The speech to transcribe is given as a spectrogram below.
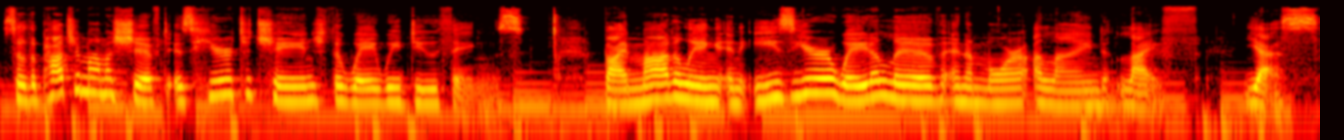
So, the Pachamama Shift is here to change the way we do things by modeling an easier way to live and a more aligned life. Yes,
